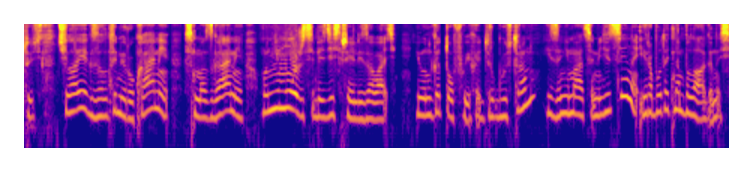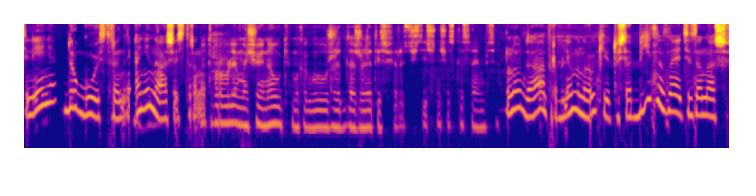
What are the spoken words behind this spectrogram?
То есть человек с золотыми руками, с мозгами, он не может себя здесь реализовать. И он готов уехать в другую страну и заниматься медициной и работать на благо населения другой страны, а не нашей страны. Это проблема еще и науки. Мы как бы уже даже этой сферы частично сейчас касаемся. Ну да, проблема науки. То есть обидно, знаете, за наш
